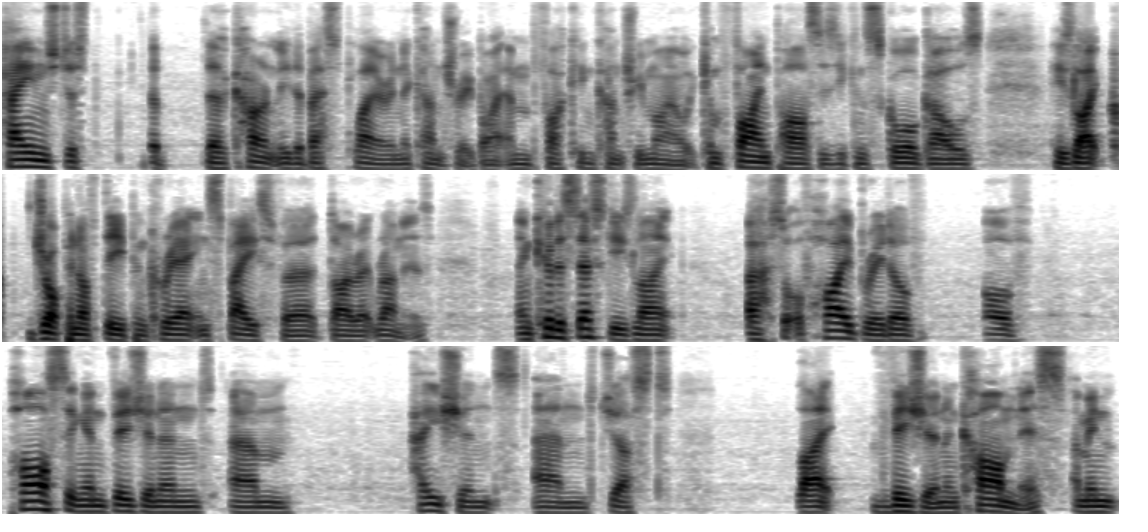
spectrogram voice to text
Kane's just the, the currently the best player in the country by a fucking country mile. He can find passes, he can score goals. He's like dropping off deep and creating space for direct runners. And Kulusevski's like a sort of hybrid of of passing and vision and um, patience and just like vision and calmness. I mean,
